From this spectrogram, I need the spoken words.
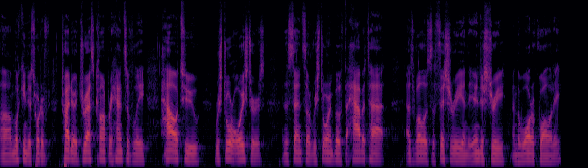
um, looking to sort of try to address comprehensively how to restore oysters in the sense of restoring both the habitat as well as the fishery and the industry and the water quality.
